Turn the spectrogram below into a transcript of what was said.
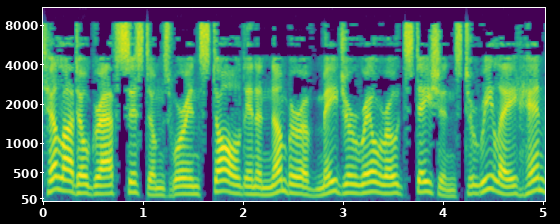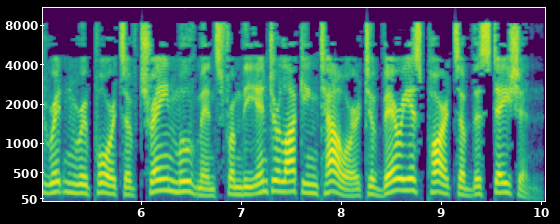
Telautograph systems were installed in a number of major railroad stations to relay handwritten reports of train movements from the interlocking tower to various parts of the station.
